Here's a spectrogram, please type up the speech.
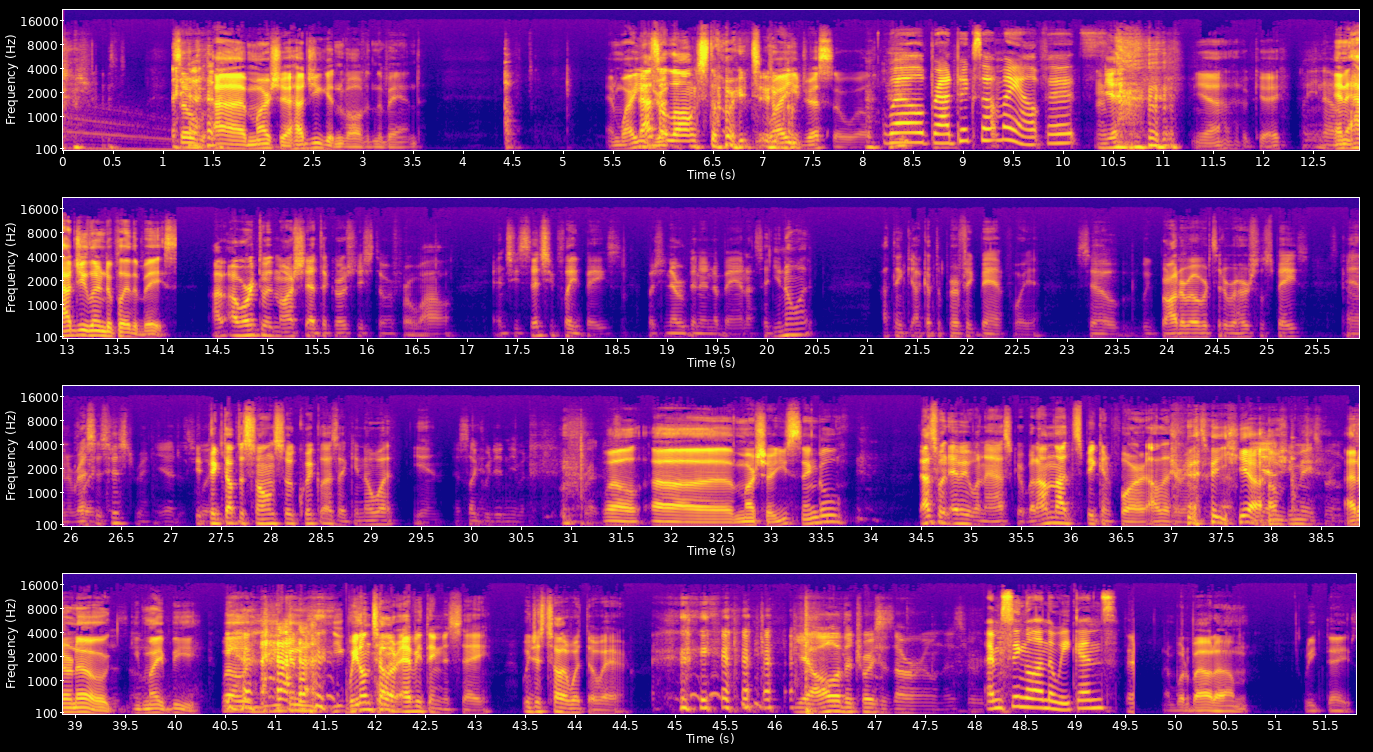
So, uh, Marcia, how'd you get involved in the band? And why are you That's dre- a long story too. why are you dressed so well? Well, Brad picks out my outfits. Yeah. Yeah, okay. you know, And how'd you learn to play the bass? I, I worked with Marcia at the grocery store for a while, and she said she played bass, but she'd never been in a band. I said, you know what? I think I got the perfect band for you. So we brought her over to the rehearsal space, and the rest is history. Yeah, just She clicked. picked up the song so quickly. I was like, you know what? Yeah. It's like we didn't even. Well, uh, Marsha, are you single? That's what everyone asks her, but I'm not speaking for her. I'll let her answer. yeah, yeah, um, she makes her own. I don't know. You might be. Well, you can. You We don't tell her everything to say. We just tell her what to wear. Yeah, all other choices are our own. That's her. I'm single on the weekends And What about um weekdays?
